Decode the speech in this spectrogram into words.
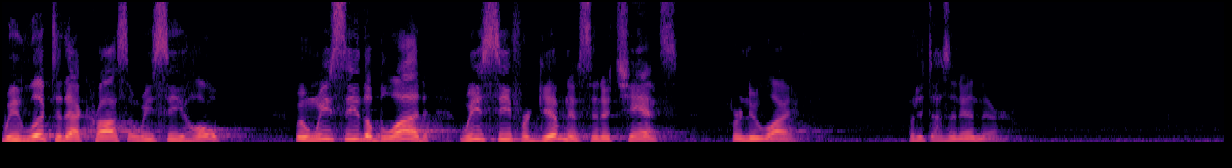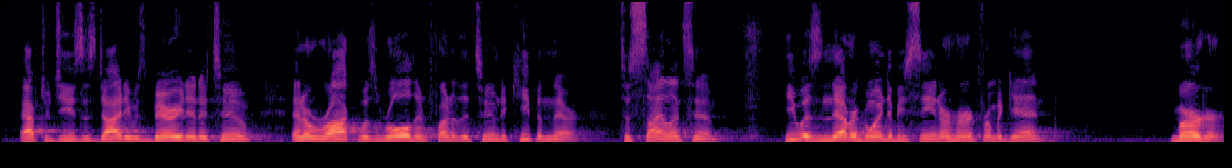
We look to that cross and we see hope. When we see the blood, we see forgiveness and a chance for new life. But it doesn't end there. After Jesus died, he was buried in a tomb, and a rock was rolled in front of the tomb to keep him there, to silence him. He was never going to be seen or heard from again. Murdered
